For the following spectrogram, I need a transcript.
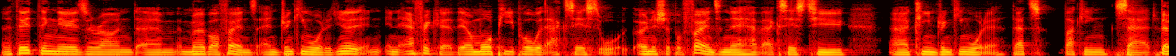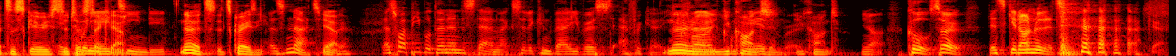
And the third thing there is around um, mobile phones and drinking water. You know, in, in Africa, there are more people with access or ownership of phones and they have access to uh, clean drinking water. That's fucking sad. That's a scary in statistic. Yeah. 2018, dude. No, it's it's crazy. It's nuts, Yeah. bro. That's why people don't understand, like Silicon Valley versus Africa. You No, no, can't you compare can't. them, bro. you can't. Yeah. Cool. So let's get on with it. Okay.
